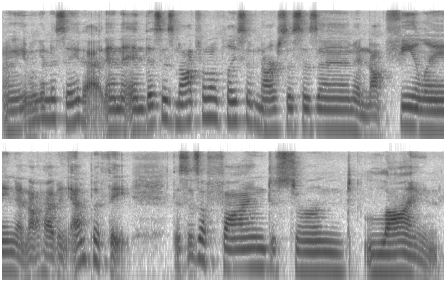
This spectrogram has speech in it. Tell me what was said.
I'm even going to say that. And and this is not from a place of narcissism and not feeling and not having empathy. This is a fine discerned line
